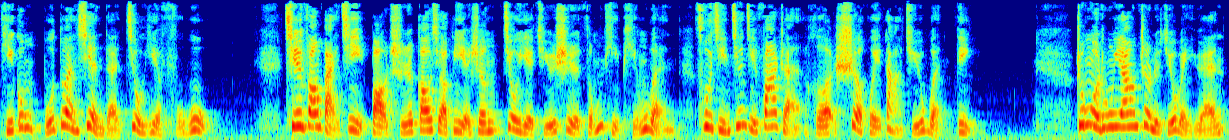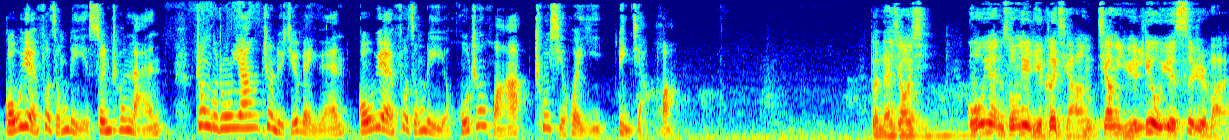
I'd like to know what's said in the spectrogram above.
提供不断线的就业服务。千方百计保持高校毕业生就业局势总体平稳，促进经济发展和社会大局稳定。中共中央政治局委员、国务院副总理孙春兰，中共中央政治局委员、国务院副总理胡春华出席会议并讲话。本台消息，国务院总理李克强将于六月四日晚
